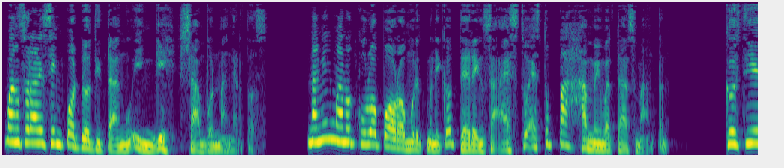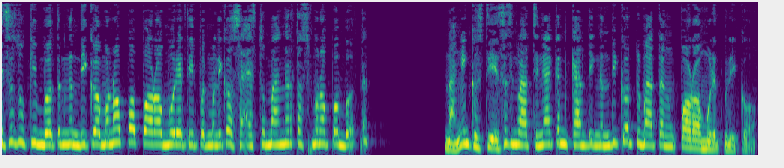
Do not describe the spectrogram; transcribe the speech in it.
Wangsulane sing padha didangu inggih sampun mangertos. Nanging manut kula para murid menika dereng saestu-estu paham ing wedha semanten. Gusti Yesus ugi mboten ngendika menapa para muridipun menika saestu mangertos menapa mboten. Nanging Gusti Yesus nglajengaken kanthi ngendika dumateng para murid menika.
